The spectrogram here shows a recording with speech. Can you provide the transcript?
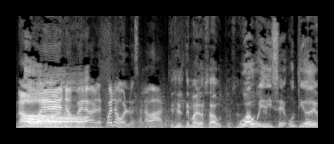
No. Bueno, pero después lo volvés a lavar. Es el tema de los autos. Huawei dice, un tío, de,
